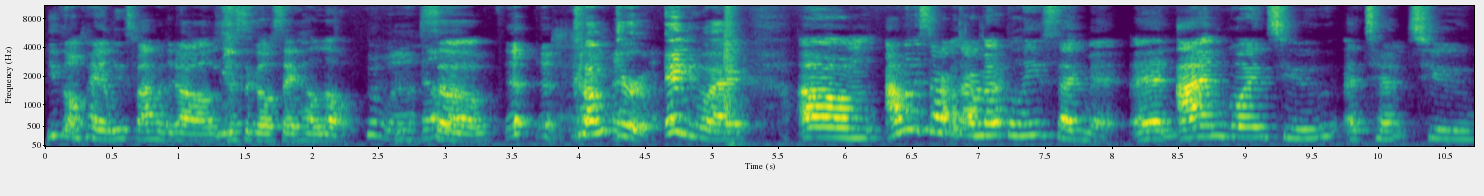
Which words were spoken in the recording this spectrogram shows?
you're going to pay at least $500 just to go say hello. Well, So come through. Anyway, um, I'm going to start with our medical leave segment, and I'm going to attempt to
